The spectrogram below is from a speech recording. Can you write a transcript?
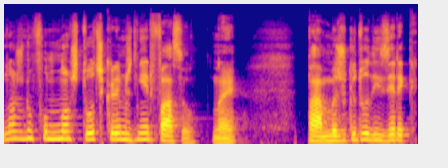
nós, no fundo, nós todos queremos dinheiro fácil, não é? Pá, mas o que eu estou a dizer é que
